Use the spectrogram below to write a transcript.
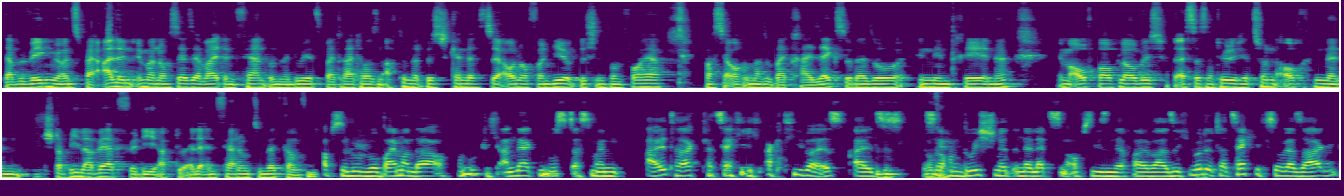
da bewegen wir uns bei allen immer noch sehr, sehr weit entfernt. Und wenn du jetzt bei 3800 bist, ich kenne das ja auch noch von dir, ein bisschen von vorher, warst ja auch immer so bei 3,6 oder so in dem Dreh, ne? Im Aufbau, glaube ich. Da ist das natürlich jetzt schon auch ein stabiler Wert für die aktuelle Entfernung zum Wettkampf. Absolut, wobei man da auch vermutlich anmerken muss, dass mein Alltag tatsächlich aktiver ist, als mhm. es noch im Durchschnitt in der letzten Offseason der Fall war. Also ich würde tatsächlich sogar sagen,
